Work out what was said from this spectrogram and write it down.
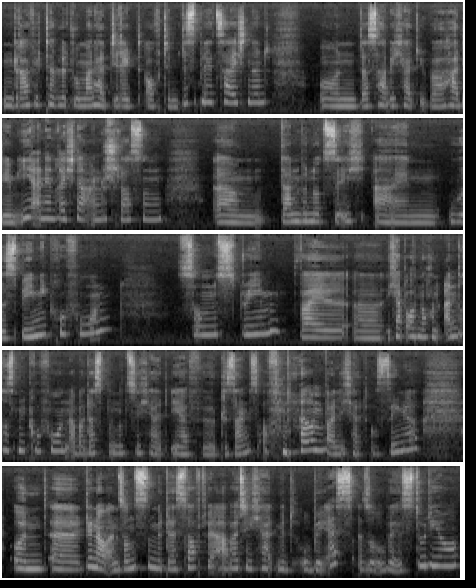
ein Grafiktablett, wo man halt direkt auf dem Display zeichnet und das habe ich halt über HDMI an den Rechner angeschlossen. Ähm, dann benutze ich ein USB-Mikrofon zum Stream, weil äh, ich habe auch noch ein anderes Mikrofon, aber das benutze ich halt eher für Gesangsaufnahmen, weil ich halt auch singe. Und äh, genau, ansonsten mit der Software arbeite ich halt mit OBS, also OBS Studio,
